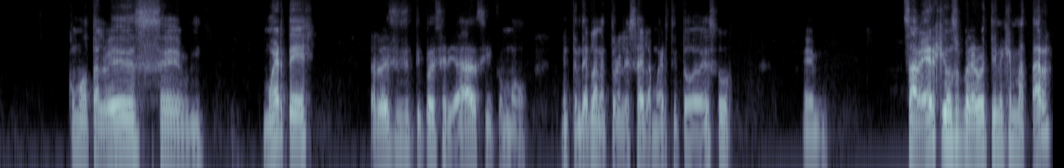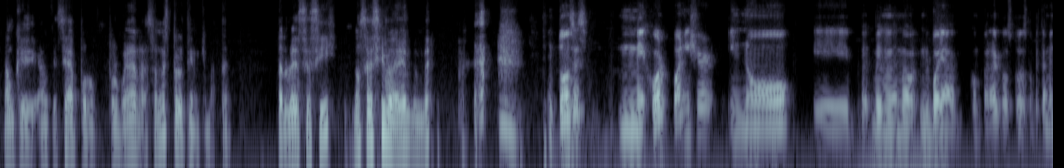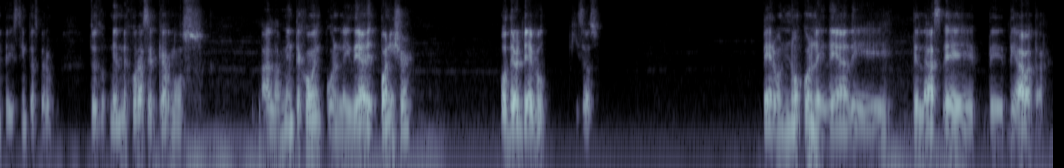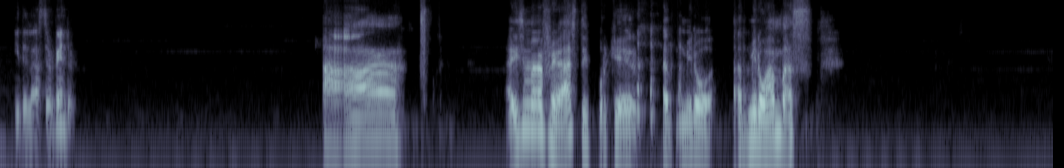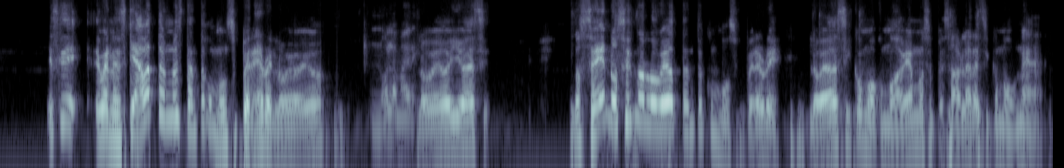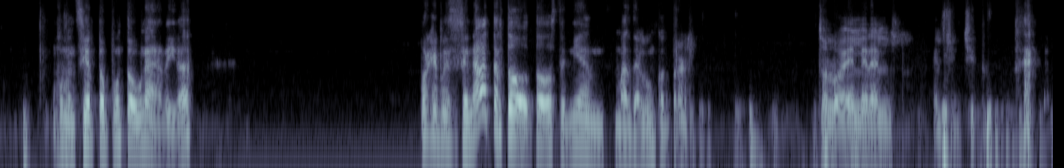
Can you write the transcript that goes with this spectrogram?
como tal vez eh, muerte, tal vez ese tipo de seriedad, así como entender la naturaleza de la muerte y todo eso. Em, saber que un superhéroe tiene que matar, aunque, aunque sea por, por buenas razones, pero tiene que matar. Tal vez así. No sé si me voy a entender. Entonces, mejor Punisher y no. eh, me- voy a comparar dos cosas completamente distintas, pero entonces es mejor acercarnos a la mente joven con la idea de Punisher o Daredevil, quizás, pero no con la idea de, de, Last, eh, de, de Avatar y de Last Airbender. Ah, ahí se me fregaste porque admiro, admiro ambas. Es que, bueno, es que Avatar no es tanto como un superhéroe, lo veo yo. No la madre. Lo veo yo así. No sé, no sé, no lo veo tanto como superhéroe. Lo veo así como, como habíamos empezado a hablar, así como una, como en cierto punto una deidad. Porque pues en Avatar todo- todos tenían más de algún control. Solo él era el, el chinchito.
